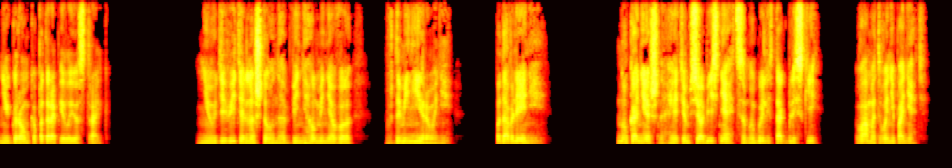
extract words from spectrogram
Негромко поторопил ее Страйк. Неудивительно, что он обвинял меня в... в доминировании, подавлении. Ну, конечно, этим все объясняется, мы были так близки. Вам этого не понять.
